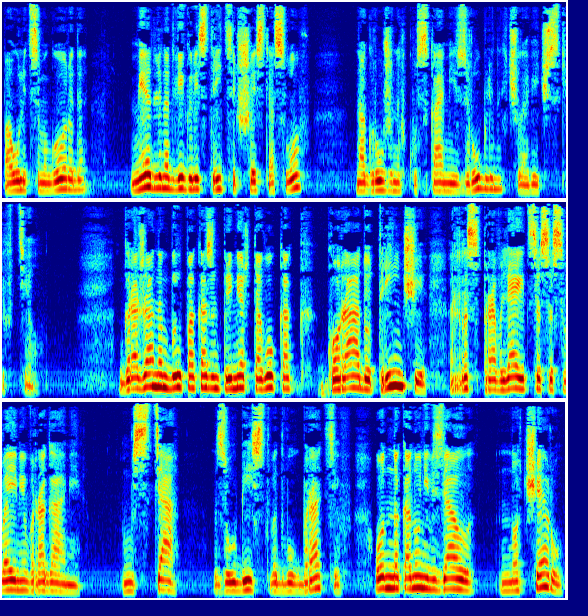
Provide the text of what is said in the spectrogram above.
По улицам города медленно двигались 36 ослов, нагруженных кусками изрубленных человеческих тел. Горожанам был показан пример того, как Корадо Тринчи расправляется со своими врагами. Мстя за убийство двух братьев, он накануне взял Ночеру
